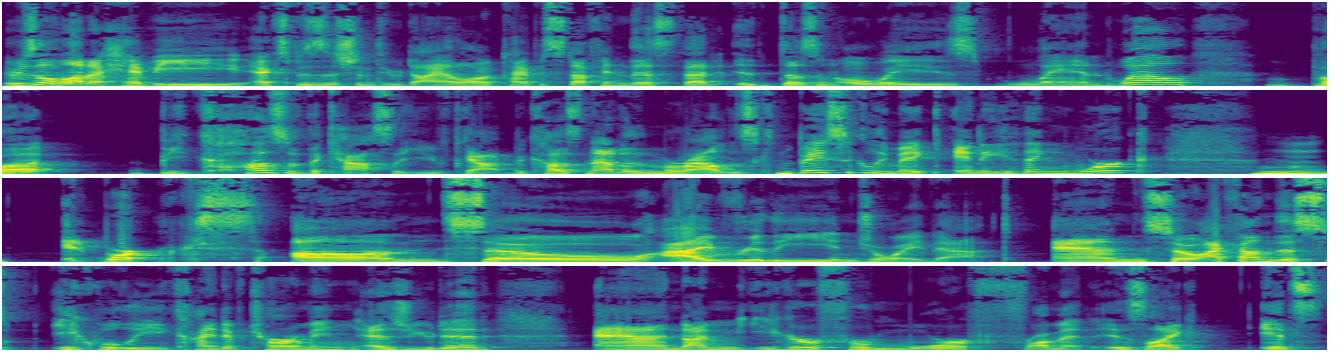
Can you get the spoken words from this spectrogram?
there's a lot of heavy exposition through dialogue type of stuff in this that it doesn't always land well, but because of the cast that you've got, because Natalie Morales can basically make anything work, mm. it works. Um, so I really enjoy that. And so I found this equally kind of charming as you did, and I'm eager for more from it. Is like it's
